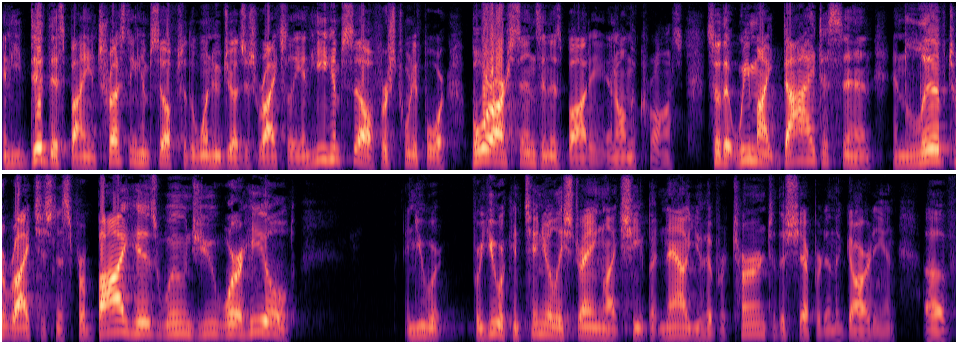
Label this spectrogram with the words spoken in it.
and he did this by entrusting himself to the one who judges righteously. And he himself, verse 24, bore our sins in his body and on the cross, so that we might die to sin and live to righteousness. For by his wounds you were healed. And you were, for you were continually straying like sheep, but now you have returned to the shepherd and the guardian of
